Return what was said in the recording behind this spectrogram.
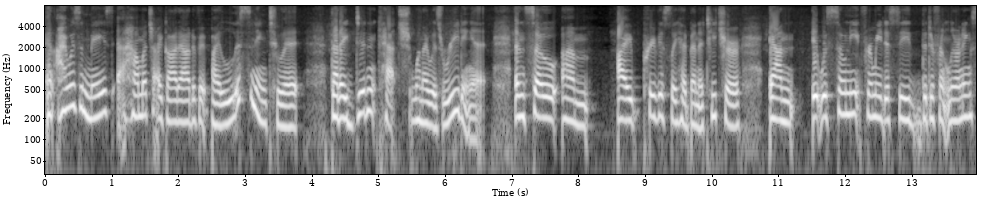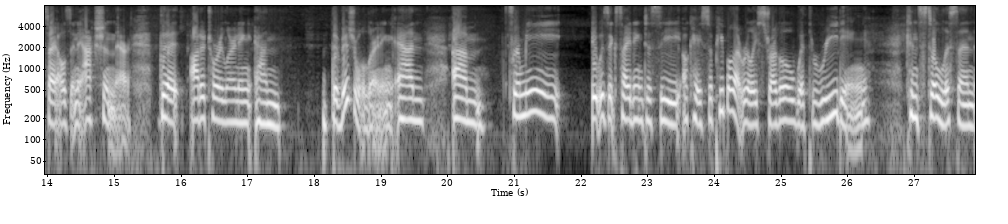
And I was amazed at how much I got out of it by listening to it that I didn't catch when I was reading it. And so um, I previously had been a teacher, and it was so neat for me to see the different learning styles in action there the auditory learning and the visual learning. And um, for me, it was exciting to see okay, so people that really struggle with reading can still listen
